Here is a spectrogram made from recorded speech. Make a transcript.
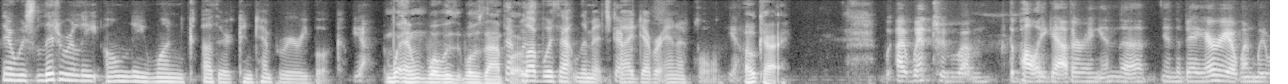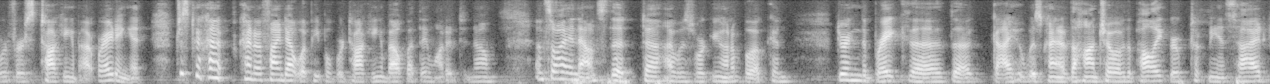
There was literally only one other contemporary book, Yeah. And what was what was that, That book? was- Love Without Limits by Deborah- Deborah Anna Pohl. Yeah. okay. I went to um, the poly gathering in the in the Bay Area when we were first talking about writing it, just to kind of kind of find out what people were talking about, what they wanted to know. And so I announced that uh, I was working on a book. And during the break, the the guy who was kind of the honcho of the poly group took me aside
